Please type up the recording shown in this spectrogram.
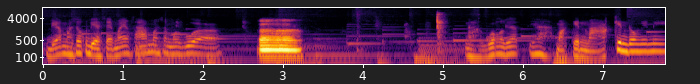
dia masuk di SMA yang sama sama gue eh, nah gue ngeliat ya makin makin dong ini.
